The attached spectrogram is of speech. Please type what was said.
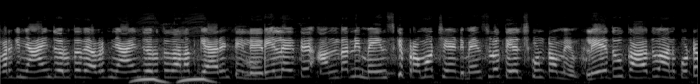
ఎవరికి న్యాయం జరుగుతుంది ఎవరికి న్యాయం జరుగుతుంది అన్నది గ్యారంటీ లేదు. వీళ్ళైతే అందరినీ మెయిన్స్కి ప్రమోట్ చేయండి. మెయిన్స్లో తేల్చుకుంటాం మేము. లేదు కాదు అనుకుంటే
